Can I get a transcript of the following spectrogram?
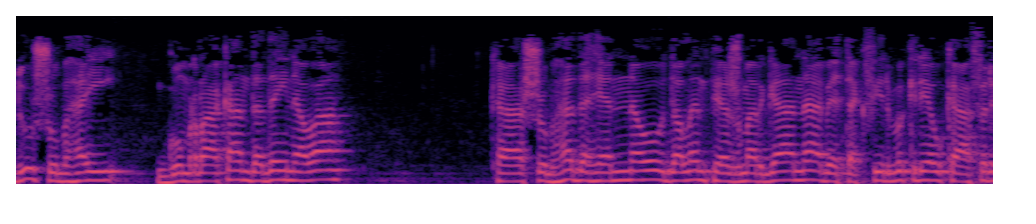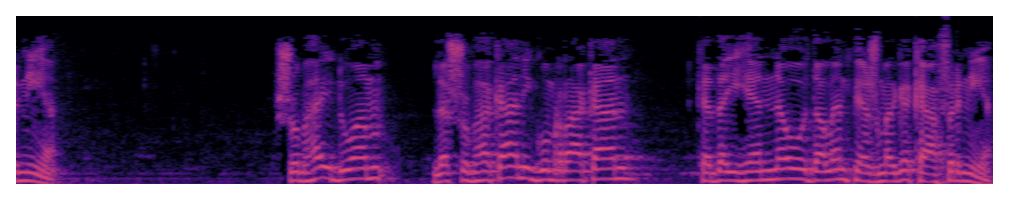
دوو شوبهەی گومڕاکان دەدەینەوە کە شوبهە دەهێننەوە و دەڵێن پێشمەرگا نابێت تەکفیر بکرێ و کافر نییە شوبهەی دووەم لە شوبهەکانی گومڕاکان کە دەیهێننەوە و دەڵێن پێشمەرگە کافر نییە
